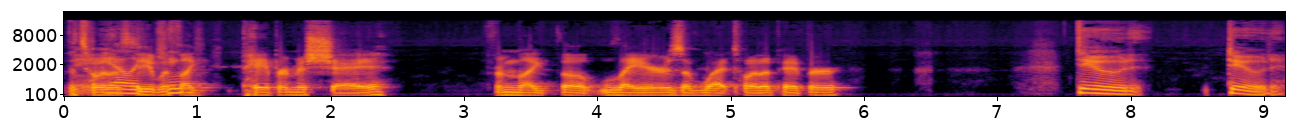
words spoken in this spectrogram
The toilet Yeah, like seat with King- like paper mache from like the layers of wet toilet paper. Dude. Dude.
